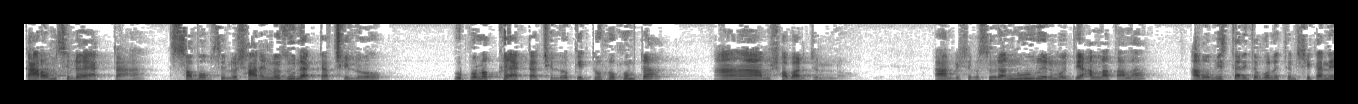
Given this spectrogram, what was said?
কারণ ছিল একটা, সবব ছিল সারে নজুল একটা ছিল, উপলক্ষ একটা ছিল, কিন্তু হুকুমটা আম সবার জন্য। আর বিশেষ করে সুরা নূরের মধ্যে আল্লাহ তালা আরও বিস্তারিত বলেছেন, সেখানে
